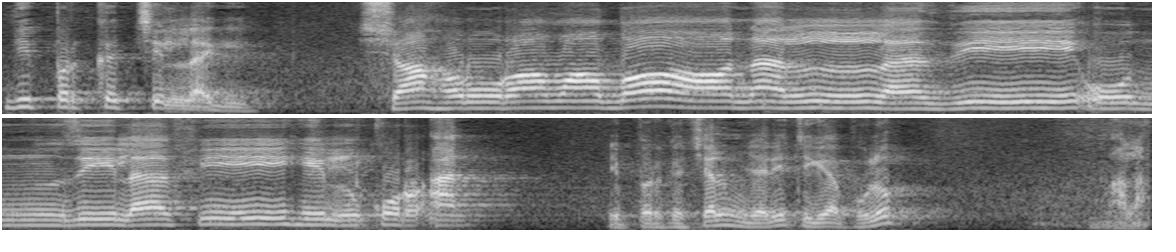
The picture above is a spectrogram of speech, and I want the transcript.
diperkecil lagi. Syahrul Ramadhan alladhi unzila fihi al-Quran diperkecil menjadi 30 malam.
